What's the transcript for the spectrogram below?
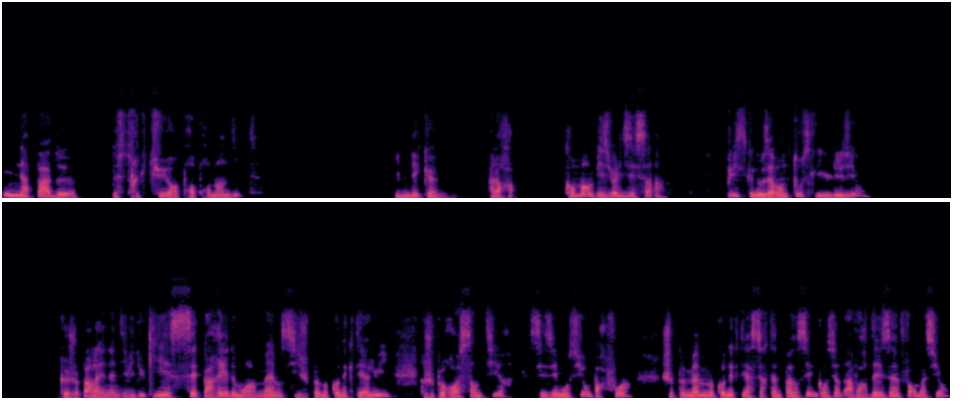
il n'a pas de, structure proprement dite. Il n'est qu'un. Alors, comment visualiser ça? Puisque nous avons tous l'illusion que je parle à un individu qui est séparé de moi, même si je peux me connecter à lui, que je peux ressentir ses émotions parfois, je peux même me connecter à certaines pensées inconscientes, avoir des informations.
